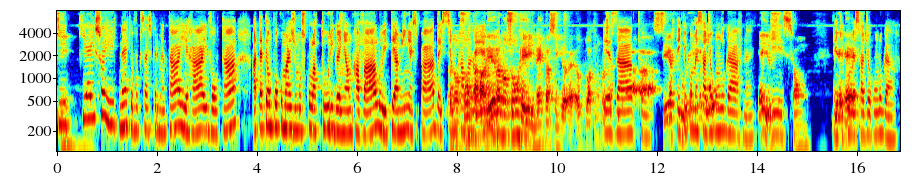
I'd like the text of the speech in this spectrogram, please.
Que, que é isso aí, né? Que eu vou precisar experimentar e errar e voltar, até ter um pouco mais de musculatura e ganhar um cavalo e ter a minha espada e ser um cavaleiro. Eu não sou um cavaleiro, eu não sou um rei, né? Então, assim, eu, eu tô aqui no processo Exato. Acerto, Tem que começar erro, de algum lugar, né? É isso. isso. Então, Tem que é, começar de algum lugar.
